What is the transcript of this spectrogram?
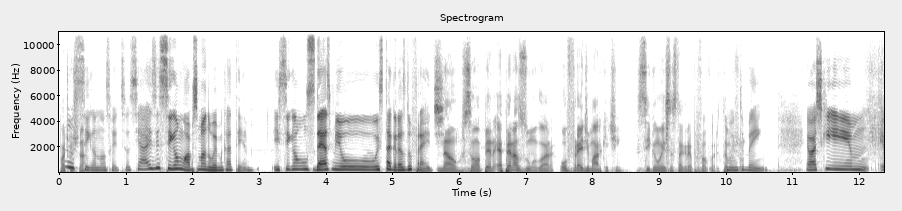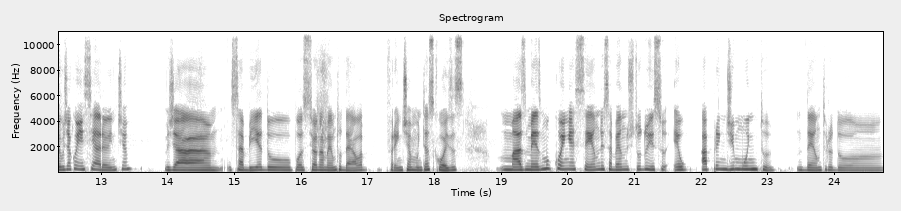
Pode Nos continuar. sigam nas redes sociais e sigam Lopes Manu MKT. E sigam os 10 mil Instagrams do Fred. Não, são apenas, é apenas um agora. O Fred Marketing. Sigam esse Instagram, por favor. Tamo Muito junto. bem. Eu acho que hum, eu já conheci a Arantia, já sabia do posicionamento dela frente a muitas coisas, mas mesmo conhecendo e sabendo de tudo isso, eu aprendi muito dentro do,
